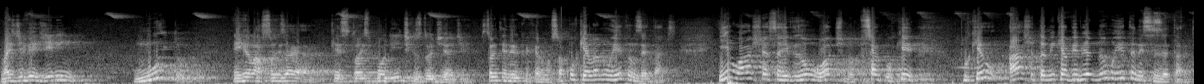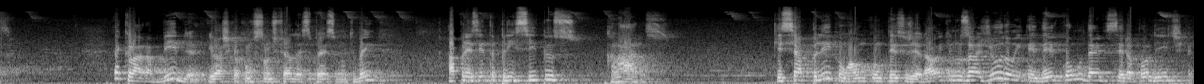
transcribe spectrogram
mas divergirem muito em relação a questões políticas do dia a dia. Estão entendendo o que eu quero mostrar? Porque ela não entra nos detalhes. E eu acho essa revisão ótima. Sabe por quê? Porque eu acho também que a Bíblia não entra nesses detalhes. É claro, a Bíblia, eu acho que a Confissão de Fé ela expressa muito bem, apresenta princípios claros, que se aplicam a um contexto geral e que nos ajudam a entender como deve ser a política,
